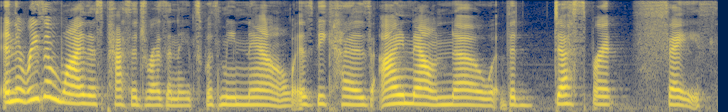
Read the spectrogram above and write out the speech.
And the reason why this passage resonates with me now is because I now know the desperate faith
